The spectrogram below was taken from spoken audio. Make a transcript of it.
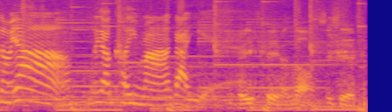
怎么样？那个可以吗，大爷？可以，可以，很好，谢谢。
